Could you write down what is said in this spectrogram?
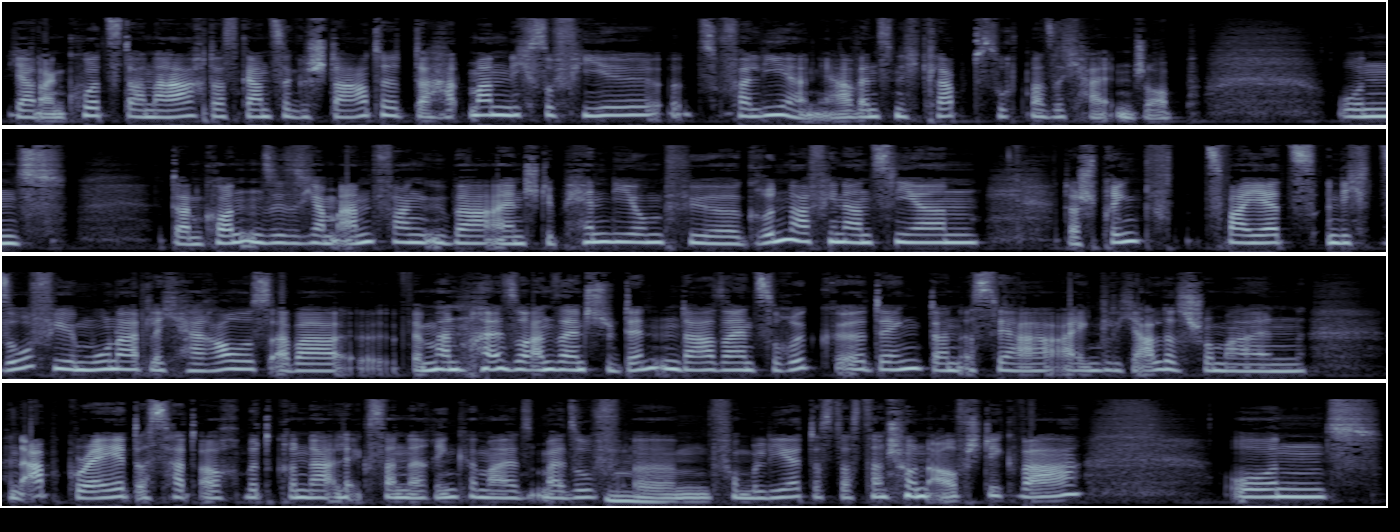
ja dann kurz danach das Ganze gestartet. Da hat man nicht so viel zu verlieren. Ja, wenn es nicht klappt, sucht man sich halt einen Job. Und dann konnten sie sich am Anfang über ein Stipendium für Gründer finanzieren. Da springt zwar jetzt nicht so viel monatlich heraus, aber äh, wenn man mal so an sein Studentendasein zurückdenkt, dann ist ja eigentlich alles schon mal ein, ein Upgrade. Das hat auch Mitgründer Alexander Rinke mal, mal so mhm. ähm, formuliert, dass das dann schon ein Aufstieg war. Und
